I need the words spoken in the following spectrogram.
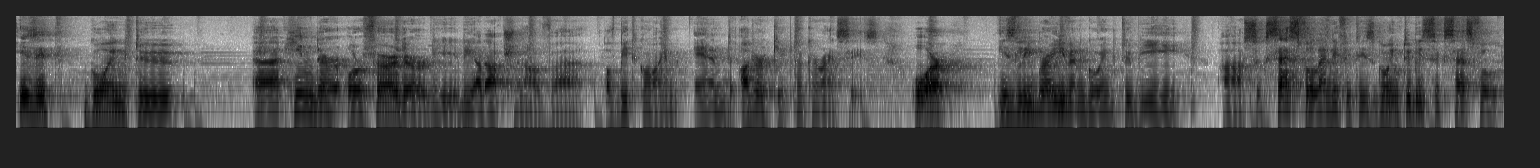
is it going to uh, hinder or further the, the adoption of, uh, of Bitcoin and other cryptocurrencies? Or is Libra even going to be uh, successful? And if it is going to be successful,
